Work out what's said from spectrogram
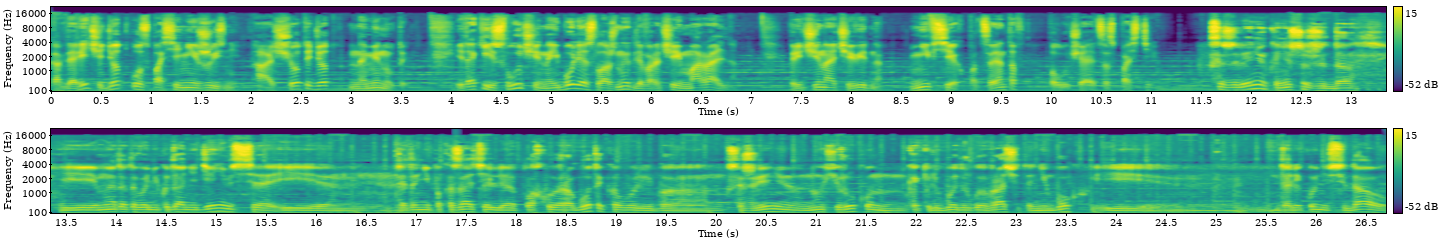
когда речь идет о спасении жизни, а счет идет на минуты. И такие случаи наиболее сложны для врачей морально. Причина очевидна – не всех пациентов получается спасти. К сожалению, конечно же, да. И мы от этого никуда не денемся. И это не показатель плохой работы кого-либо. К сожалению, ну, хирург, он, как и любой другой врач, это не бог. И далеко не всегда у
